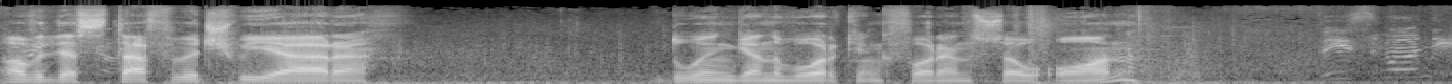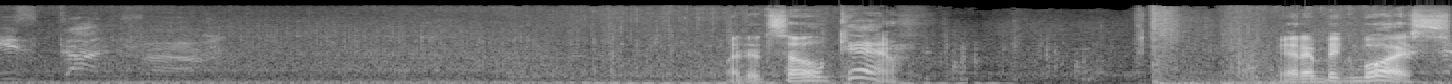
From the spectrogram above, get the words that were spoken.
of the stuff which we are doing and working for and so on but it's okay we're a big boys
